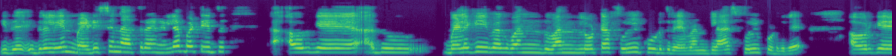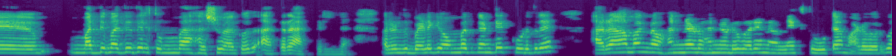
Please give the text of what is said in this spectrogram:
ಇದೆ ಇದ್ರಲ್ಲಿ ಏನ್ ಮೆಡಿಸಿನ್ ಆತರ ಏನಿಲ್ಲ ಬಟ್ ಇದು ಅವ್ರಿಗೆ ಅದು ಬೆಳಗ್ಗೆ ಇವಾಗ ಒಂದ್ ಒಂದ್ ಲೋಟ ಫುಲ್ ಕುಡಿದ್ರೆ ಒಂದ್ ಗ್ಲಾಸ್ ಫುಲ್ ಕುಡಿದ್ರೆ ಅವ್ರಿಗೆ ಮಧ್ಯ ಮಧ್ಯದಲ್ಲಿ ತುಂಬಾ ಹಶು ಆಗೋದು ಆ ತರ ಆಗ್ತಿರ್ಲಿಲ್ಲ. ಅವ್ರದ್ದು ಬೆಳಗ್ಗೆ ಒಂಬತ್ತು ಗಂಟೆಗೆ ಕುಡಿದ್ರೆ ಆರಾಮಾಗಿ ನಾವು ಹನ್ನೆರಡು ಹನ್ನೆರಡುವರೆ ನಾವು ನೆಕ್ಸ್ಟ್ ಊಟ ಮಾಡೋವರೆಗೂ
